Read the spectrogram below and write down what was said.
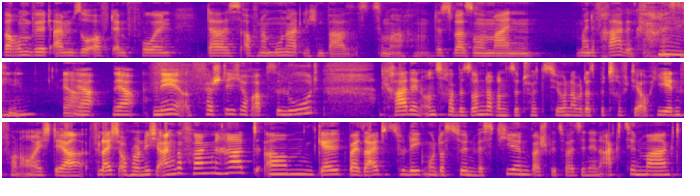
Warum wird einem so oft empfohlen, das auf einer monatlichen Basis zu machen? Das war so mein, meine Frage quasi. Mhm. Ja. ja, ja, nee, verstehe ich auch absolut. Gerade in unserer besonderen Situation, aber das betrifft ja auch jeden von euch, der vielleicht auch noch nicht angefangen hat, ähm, Geld beiseite zu legen und das zu investieren, beispielsweise in den Aktienmarkt.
